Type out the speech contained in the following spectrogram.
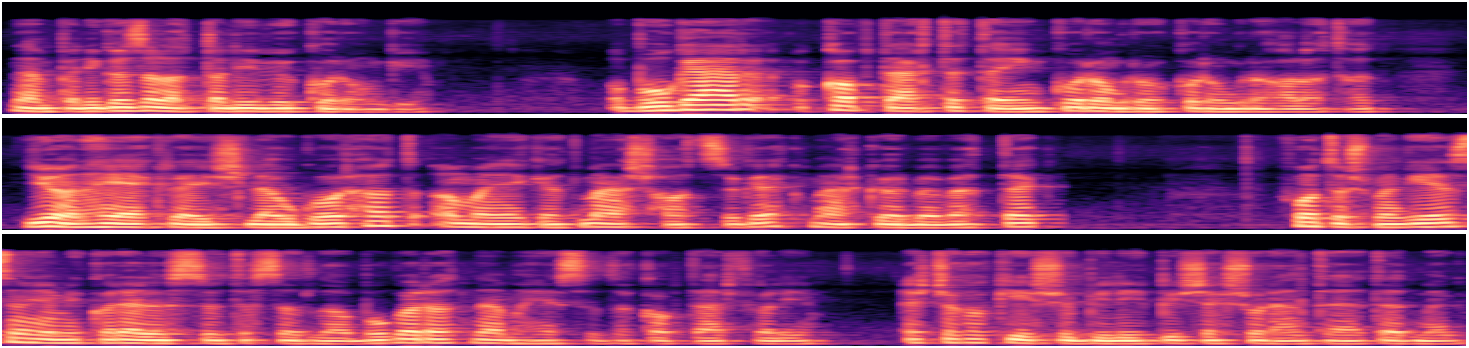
nem pedig az alatta lévő korongi. A bogár a kaptár tetején korongról korongra haladhat. Egy olyan helyekre is leugorhat, amelyeket más hadszögek már körbevettek. Fontos megjegyezni, hogy amikor először teszed le a bogarat, nem helyezed a kaptár fölé. Ez csak a későbbi lépések során teheted meg.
